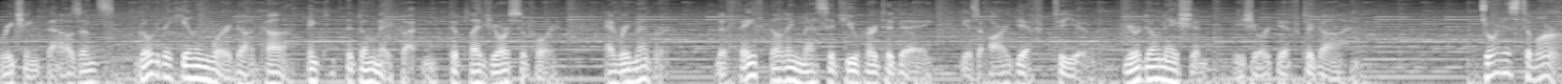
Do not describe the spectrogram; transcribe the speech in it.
reaching thousands? Go to thehealingword.com and click the donate button to pledge your support. And remember, the faith building message you heard today is our gift to you. Your donation is your gift to God. Join us tomorrow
